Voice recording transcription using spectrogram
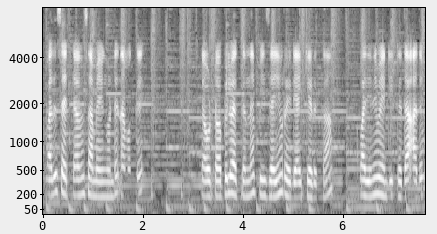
അപ്പോൾ അത് സെറ്റാവുന്ന സമയം കൊണ്ട് നമുക്ക് സ്റ്റൗ ടോപ്പിൽ വെക്കുന്ന പിസയും റെഡിയാക്കി എടുക്കാം. അപ്പോൾ അതിന് വേണ്ടിയിട്ട് അതും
